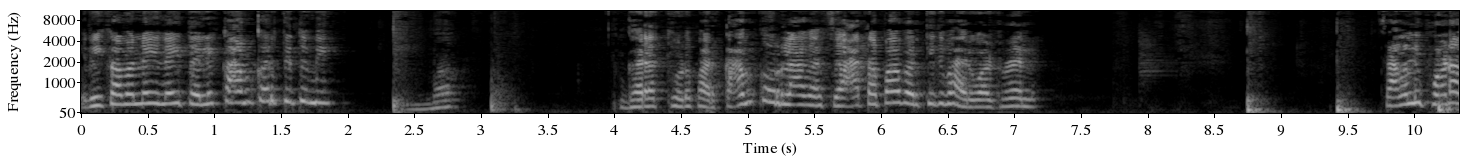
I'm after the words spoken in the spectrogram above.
रिकामा नाही नाही तर लय काम करते तुम्ही. मग? घरात थोडंफार काम करू लागायचं. आता पहा बरं किती बाहेर वाटू राहिलं. चांगली फोडा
